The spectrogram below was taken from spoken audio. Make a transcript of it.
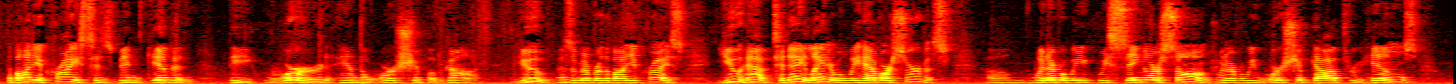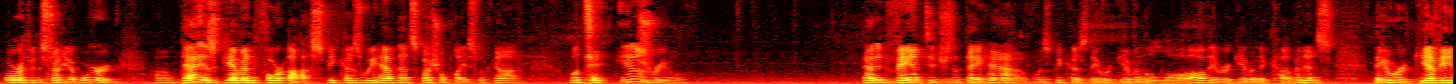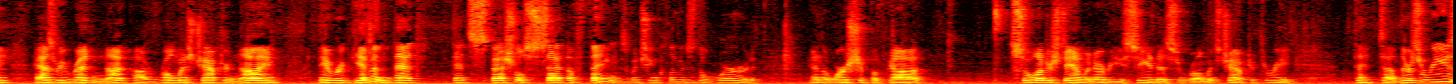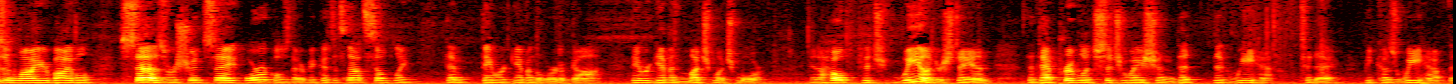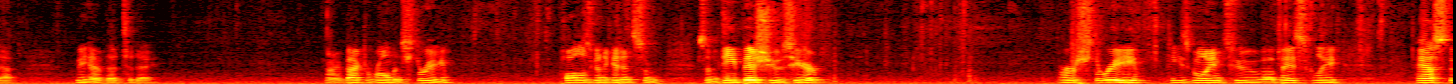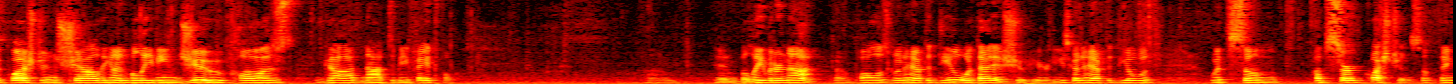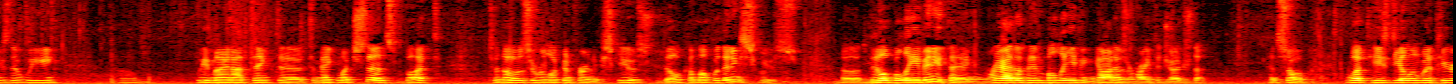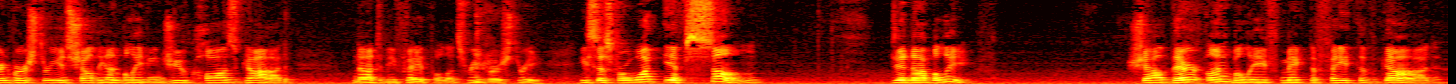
The body of Christ has been given the word and the worship of God. You, as a member of the body of Christ, you have today, later, when we have our service, um, whenever we, we sing our songs, whenever we worship God through hymns or through the study of Word, um, that is given for us because we have that special place with God. Well, to Israel, that advantage that they have was because they were given the law, they were given the covenants, they were given, as we read in uh, Romans chapter 9, they were given that, that special set of things, which includes the Word and the worship of God. So understand whenever you see this in Romans chapter 3 that uh, there's a reason why your Bible says or should say oracles there because it's not simply them they were given the Word of God. They were given much, much more. And I hope that we understand that that privileged situation that, that we have today, because we have that, we have that today. All right, back to Romans 3. Paul is going to get into some, some deep issues here. verse 3, he's going to uh, basically ask the question Shall the unbelieving Jew cause God not to be faithful? Um, and believe it or not, uh, Paul is going to have to deal with that issue here. He's going to have to deal with, with some absurd questions, some things that we, um, we might not think to, to make much sense, but to those who are looking for an excuse, they'll come up with an excuse. Uh, they'll believe anything rather than believing God has a right to judge them. And so, what he's dealing with here in verse 3 is Shall the unbelieving Jew cause God not to be faithful? Let's read verse 3. He says, For what if some did not believe? Shall their unbelief make the faith of God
